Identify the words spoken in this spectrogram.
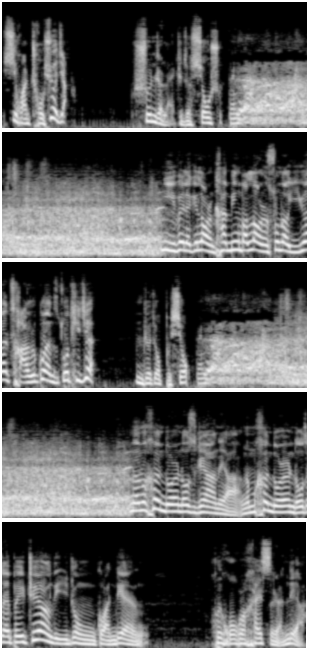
喜欢抽雪茄，顺着来，这叫孝顺。你为了给老人看病，把老人送到医院插个管子做体检，你这叫不孝。我们很多人都是这样的呀，我们很多人都在被这样的一种观点，会活活害死人的呀。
